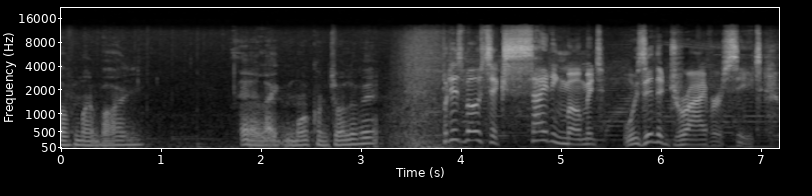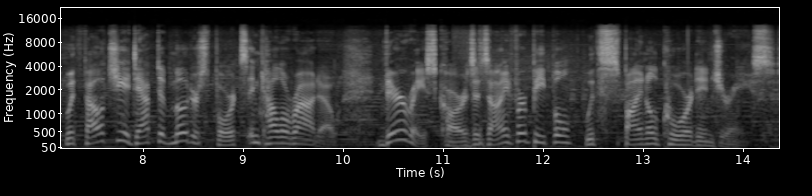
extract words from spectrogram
of my body and like more control of it. But his most exciting moment was in the driver's seat with Falci Adaptive Motorsports in Colorado. Their race car is designed for people with spinal cord injuries.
